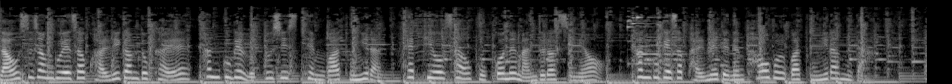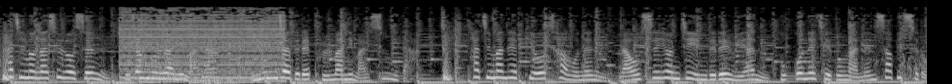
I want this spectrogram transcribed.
라오스 정부에서 관리 감독하에 한국의 로또 시스템과 동일한 해피오 사오 복권을 만들었으며 한국에서 발매되는 파워볼과 동일합니다. 카지노나 슬롯은 조작 논란이 많아 이용자들의 불만이 많습니다. 하지만 해피오 사오는 라오스 현지인들을 위한 복권을 제공하는 서비스로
